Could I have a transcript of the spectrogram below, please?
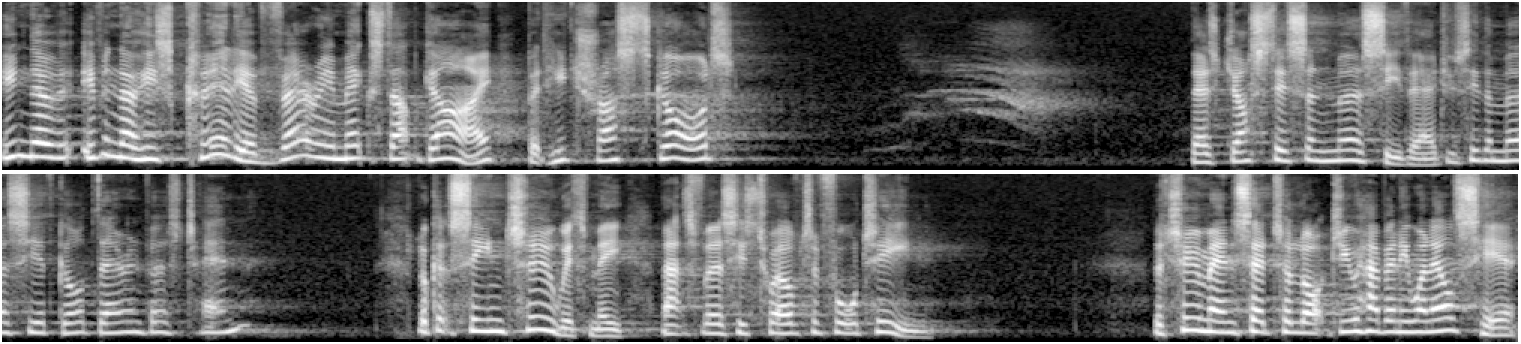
Even though, even though he's clearly a very mixed up guy, but he trusts God. There's justice and mercy there. Do you see the mercy of God there in verse 10? Look at scene 2 with me. That's verses 12 to 14. The two men said to Lot, Do you have anyone else here,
